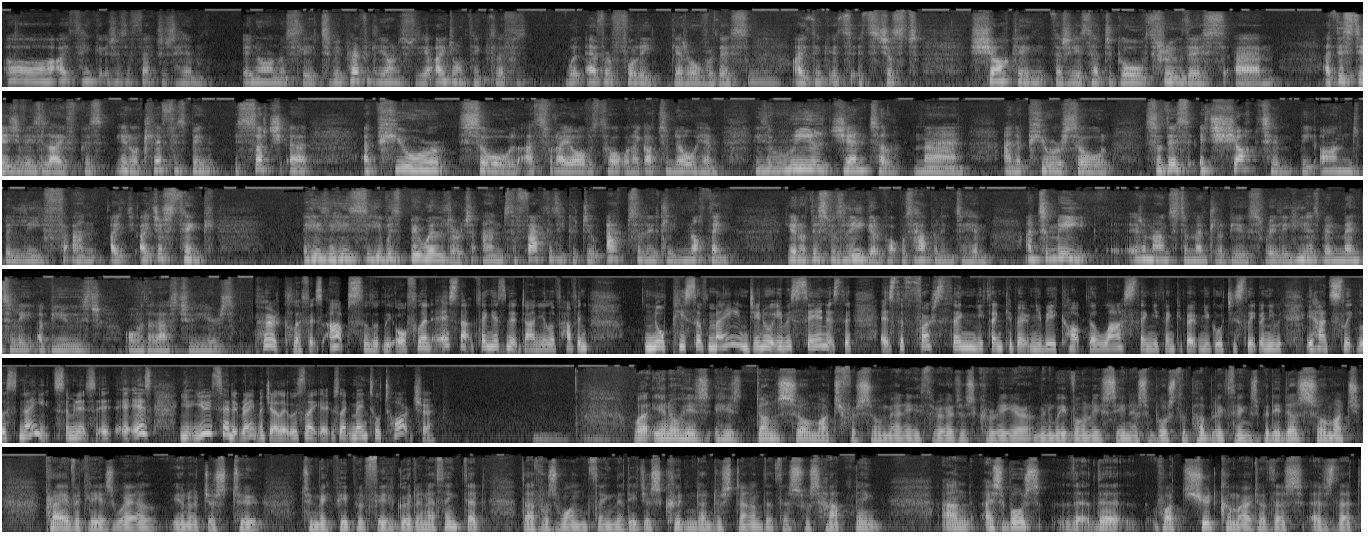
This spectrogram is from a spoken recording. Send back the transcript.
Oh, I think it has affected him enormously. To be perfectly honest with you, I don't think Cliff will ever fully get over this. Mm. I think it's it's just shocking that he has had to go through this um, at this stage of his life because you know Cliff has been is such a a pure soul. That's what I always thought when I got to know him. He's a real gentle man and a pure soul. So this it shocked him beyond belief, and I I just think he's, he's, he was bewildered, and the fact that he could do absolutely nothing, you know, this was legal, what was happening to him. And to me, it amounts to mental abuse, really. He has been mentally abused over the last two years. Poor Cliff, it's absolutely awful. And it's that thing, isn't it, Daniel, of having no peace of mind. You know, he was saying it's the it's the first thing you think about when you wake up, the last thing you think about when you go to sleep. And he, he had sleepless nights. I mean, it's it, it is. You, you said it right, Majella. It was like it was like mental torture. Well, you know, he's he's done so much for so many throughout his career. I mean, we've only seen, I suppose, the public things, but he does so much privately as well. You know, just to to make people feel good. And I think that that was one thing that he just couldn't understand that this was happening. And I suppose the the what should come out of this is that,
